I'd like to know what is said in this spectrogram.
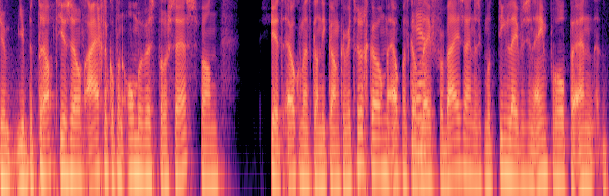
Je, je betrapt jezelf eigenlijk op een onbewust proces van... shit, elk moment kan die kanker weer terugkomen. Elk moment kan het Ja. leven voorbij zijn. Dus ik moet tien levens in één proppen en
